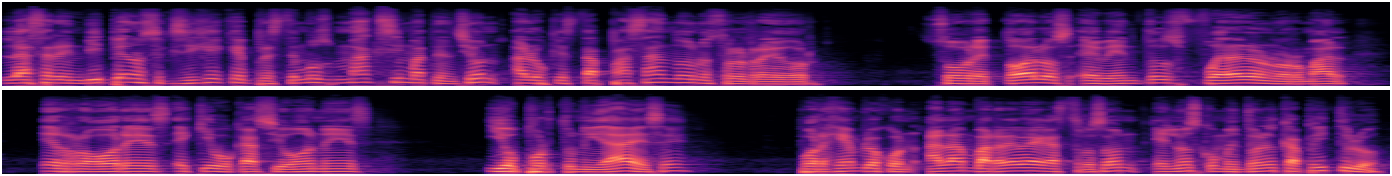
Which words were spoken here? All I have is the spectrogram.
La serendipia nos exige que prestemos máxima atención a lo que está pasando a nuestro alrededor, sobre todo a los eventos fuera de lo normal, errores, equivocaciones y oportunidades. ¿eh? Por ejemplo, con Alan Barrera de Gastrozón, él nos comentó en el capítulo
